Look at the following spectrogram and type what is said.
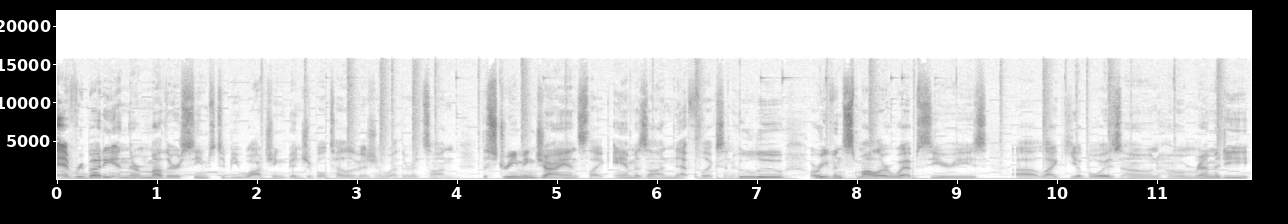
everybody and their mother seems to be watching bingeable television, whether it's on the streaming giants like Amazon, Netflix, and Hulu, or even smaller web series uh, like your boy's own Home Remedy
